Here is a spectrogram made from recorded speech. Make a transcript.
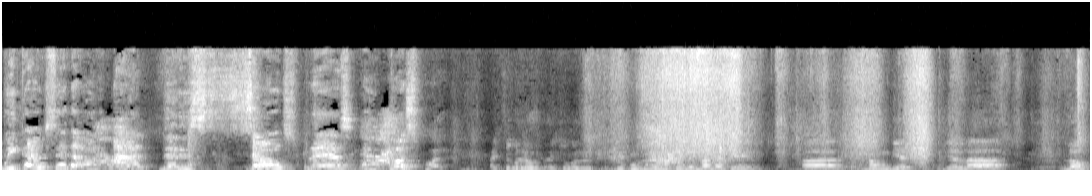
We can't say that on earth there is songs, prayers, and gospel. Lu lu ke long.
